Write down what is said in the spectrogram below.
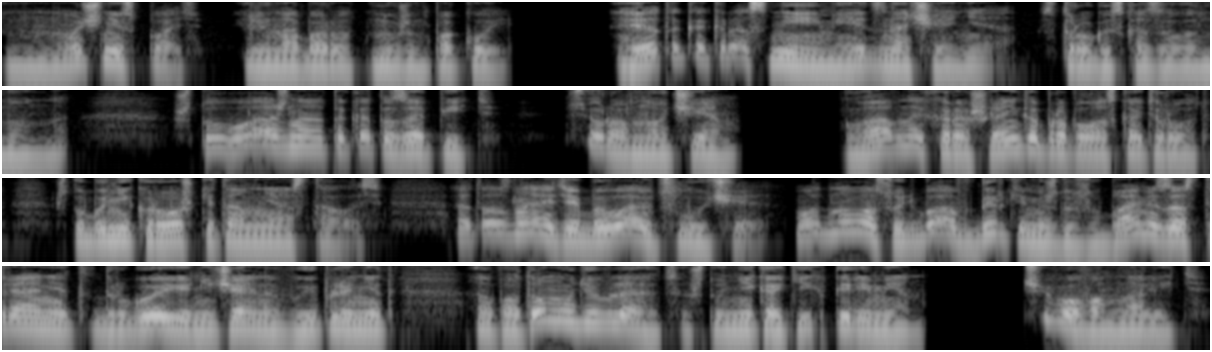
Ночь не спать или, наоборот, нужен покой? Это как раз не имеет значения, строго сказала Нонна. Что важно, так это запить. Все равно чем. Главное, хорошенько прополоскать рот, чтобы ни крошки там не осталось. Это, знаете, бывают случаи. У одного судьба в дырке между зубами застрянет, другой ее нечаянно выплюнет, а потом удивляются, что никаких перемен. Чего вам налить?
